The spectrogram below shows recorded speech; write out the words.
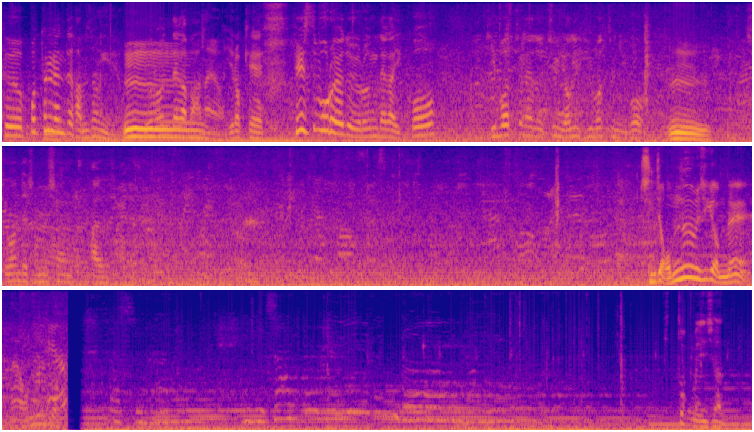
그 포틀랜드 감성이에요. 음. 이런 데가 많아요. 이렇게 힐스보로에도 이런 데가 있고 디버튼에도 지금 여기 디버튼이고 음. 직원들 점심시간에 다 여기서 먹어요. 진짜 없는 음식이 없네. 네, 오늘도 피톡 맨션.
